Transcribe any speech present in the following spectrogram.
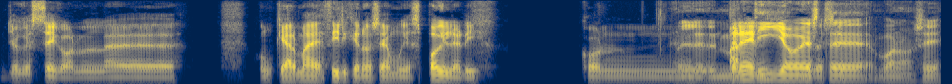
yo qué sé, con, eh, con qué arma decir que no sea muy spoilery. Con El, el tren, martillo sé. este, bueno, sí.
